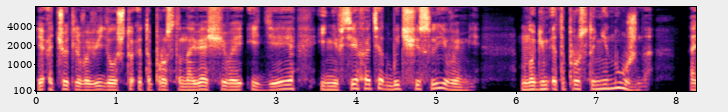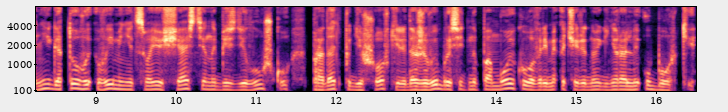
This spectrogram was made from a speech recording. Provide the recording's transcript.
я отчетливо видел, что это просто навязчивая идея, и не все хотят быть счастливыми. Многим это просто не нужно. Они готовы выменять свое счастье на безделушку, продать по дешевке или даже выбросить на помойку во время очередной генеральной уборки,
